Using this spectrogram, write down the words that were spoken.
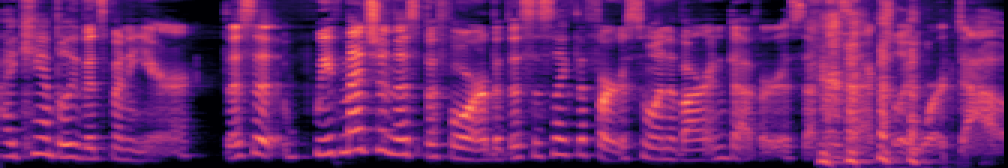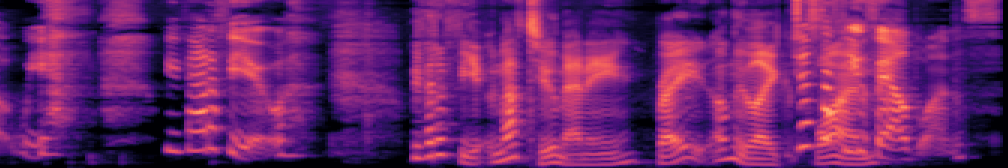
I can't believe it's been a year. This is we've mentioned this before, but this is like the first one of our endeavors that has actually worked out. We we've had a few. We've had a few, not too many, right? Only like Just one. a few failed ones.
